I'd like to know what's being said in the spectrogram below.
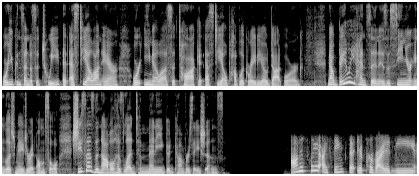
Or you can send us a tweet at STL on air or email us at talk at stlpublicradio.org. Now, Bailey Henson is a senior English major at UMSL. She says the novel has led to many good conversations. Honestly, I think that it provided me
